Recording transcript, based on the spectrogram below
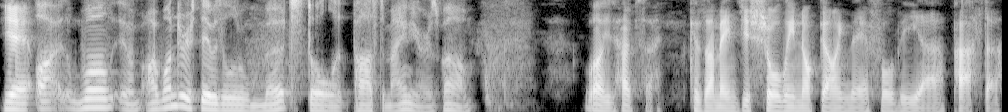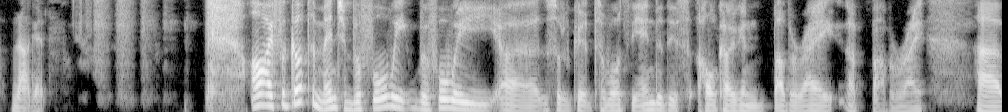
Yeah, I, well, um, I wonder if there was a little merch stall at Pastamania as well. Well, you'd hope so, because I mean, you're surely not going there for the uh, pasta nuggets. Oh, I forgot to mention before we before we uh, sort of get towards the end of this Hulk Hogan Bubba Ray uh, Bubba Ray uh,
